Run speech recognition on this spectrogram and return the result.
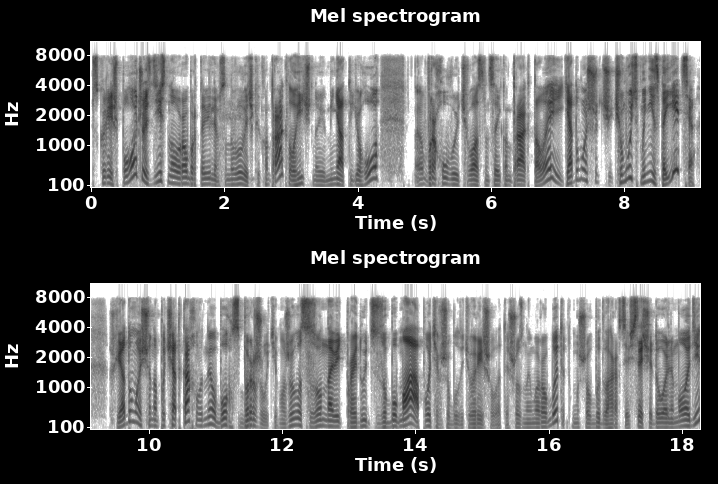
скоріш погоджуюсь. Дійсно, у Роберта Вільямса невеличкий контракт, логічно міняти його, враховуючи власне цей контракт. Але я думаю, що чомусь мені здається, що я думаю, що на початках вони обох збережуть. І, можливо, сезон навіть пройдуть з обома, а потім вже будуть вирішувати, що з ними робити, тому що обидва гравці все ще доволі молоді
